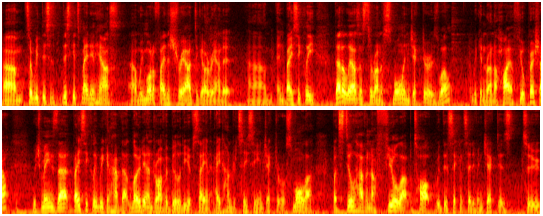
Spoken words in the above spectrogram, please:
Um, so this is this gets made in house. Uh, we modify the shroud to go around it, um, and basically that allows us to run a small injector as well. We can run a higher fuel pressure, which means that basically we can have that low down drivability of say an 800cc injector or smaller, but still have enough fuel up top with the second set of injectors to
